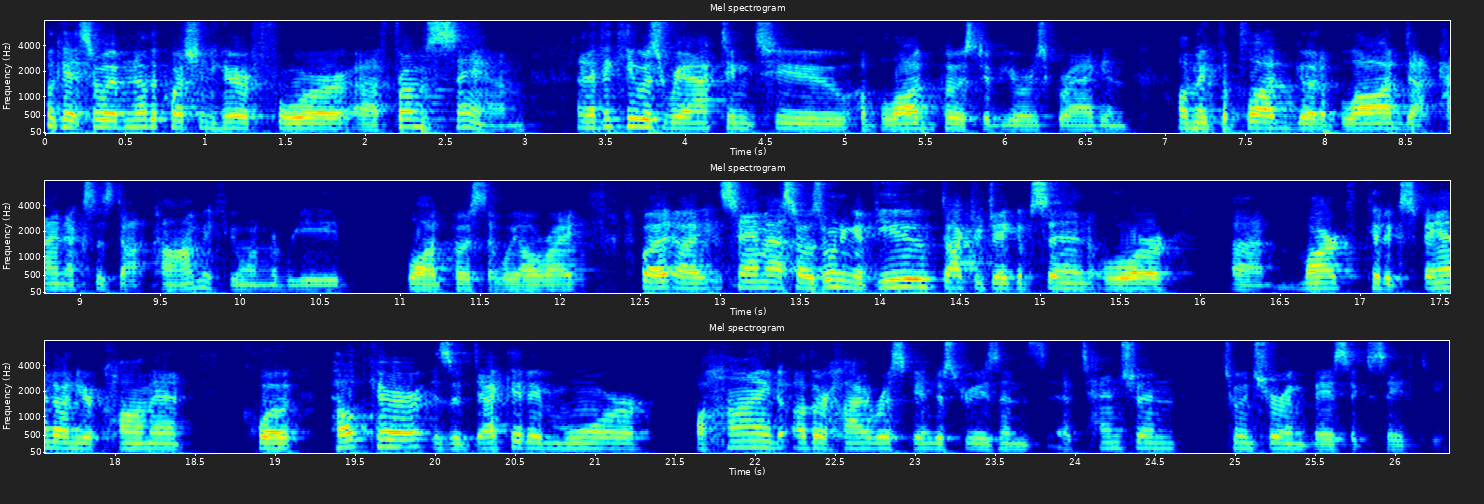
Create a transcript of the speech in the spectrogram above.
Okay, so we have another question here for uh, from Sam, and I think he was reacting to a blog post of yours, Greg. And I'll make the plug. Go to blog.kainexus.com if you want to read blog posts that we all write. But uh, Sam asked, I was wondering if you, Dr. Jacobson, or uh, Mark could expand on your comment. Quote: Healthcare is a decade or more behind other high-risk industries in its attention to ensuring basic safety.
